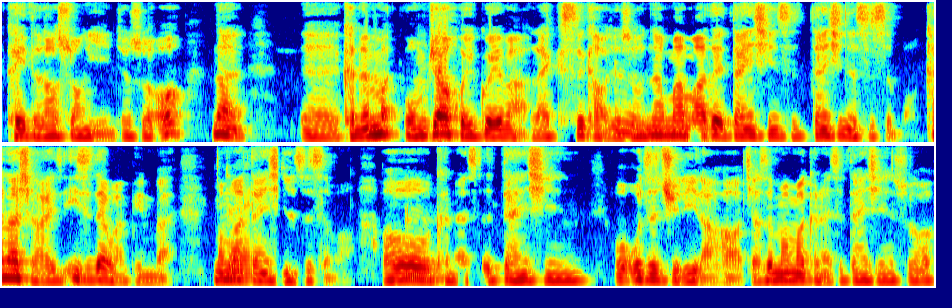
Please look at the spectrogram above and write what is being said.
可以得到双赢。就是说，哦，那呃，可能我们就要回归嘛，来思考，就是说，那妈妈在担心是担心的是什么？看到小孩子一直在玩平板，妈妈担心的是什么？哦，可能是担心。我我只举例了哈，假设妈妈可能是担心说，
